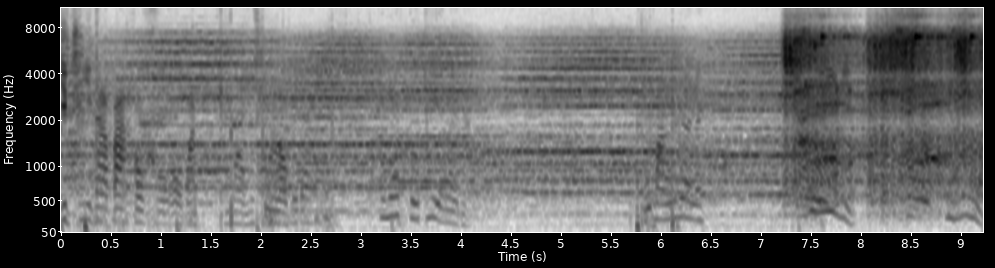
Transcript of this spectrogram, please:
ยึดที่หน้าบ้านเขาเขาออกมามามาสู้เราไม่ได้พี่มดตัวที่อะไรเนี่ยดูมาเรื่อยๆเลยนี่นี่นี่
